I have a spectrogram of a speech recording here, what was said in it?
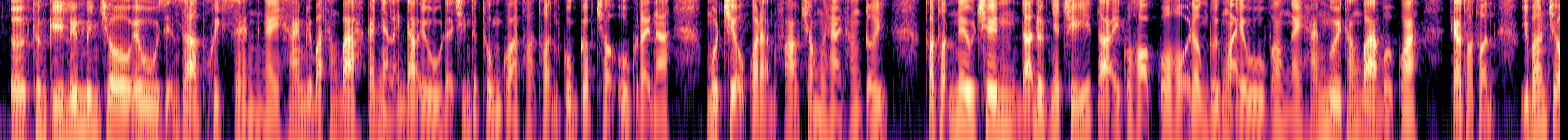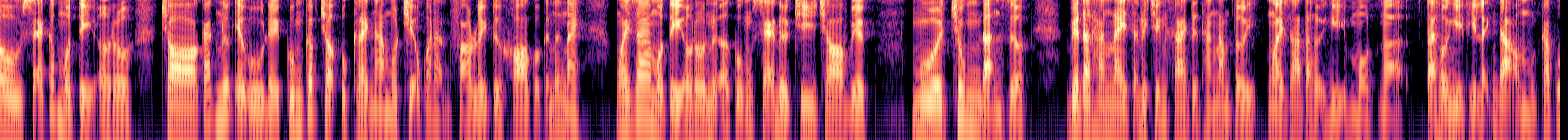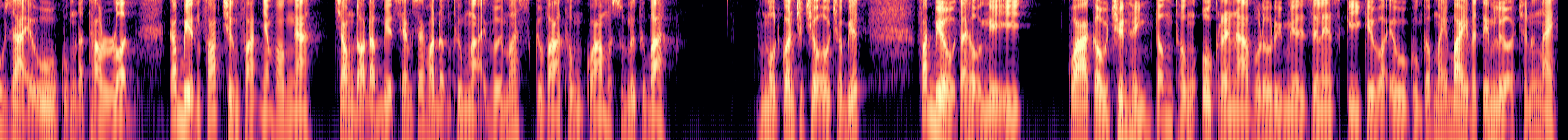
ở thường kỳ Liên minh châu Âu EU diễn ra ở Bruxelles ngày 23 tháng 3, các nhà lãnh đạo EU đã chính thức thông qua thỏa thuận cung cấp cho Ukraine 1 triệu quả đạn pháo trong 12 tháng tới. Thỏa thuận nêu trên đã được nhất trí tại cuộc họp của Hội đồng Đối ngoại EU vào ngày 20 tháng 3 vừa qua. Theo thỏa thuận, Ủy ban châu Âu sẽ cấp 1 tỷ euro cho các nước EU để cung cấp cho Ukraine 1 triệu quả đạn pháo lấy từ kho của các nước này. Ngoài ra, 1 tỷ euro nữa cũng sẽ được chi cho việc mua chung đạn dược. Việc đặt hàng này sẽ được triển khai từ tháng 5 tới. Ngoài ra tại hội nghị một à, tại hội nghị thì lãnh đạo các quốc gia EU cũng đã thảo luận các biện pháp trừng phạt nhằm vào Nga, trong đó đặc biệt xem xét hoạt động thương mại với Moscow thông qua một số nước thứ ba. Một quan chức châu Âu cho biết, phát biểu tại hội nghị qua cầu truyền hình, Tổng thống Ukraine Volodymyr Zelensky kêu gọi EU cung cấp máy bay và tên lửa cho nước này.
